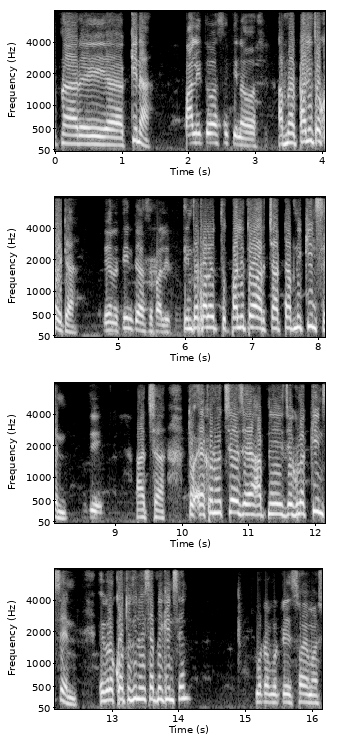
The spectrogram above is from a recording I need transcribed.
আপনার এই কিনা? পালিত আছে কিনাও আছে। আপনার পালিত কয়টা? তিনটা আছে পালিত। তিনটা পালিত পালিত আর চারটা আপনি কিনছেন। জি। আচ্ছা তো এখন হচ্ছে যে আপনি যেগুলো কিনছেন এগুলো কতদিন হয়েছে আপনি কিনছেন? মোটামুটি ছয় মাস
